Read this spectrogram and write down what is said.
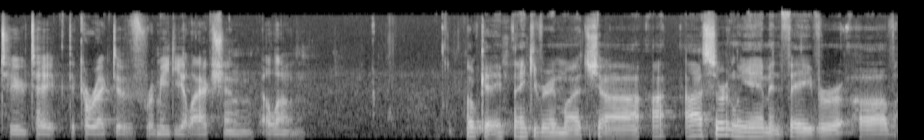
to take the corrective remedial action alone. Okay, thank you very much. Uh, I I certainly am in favor of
